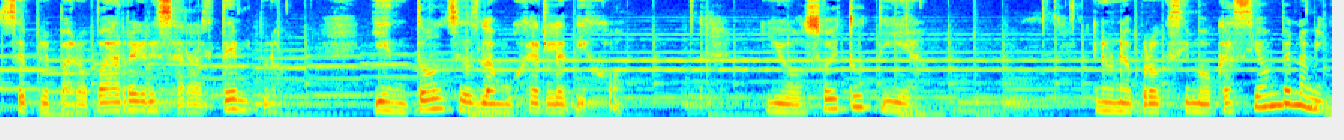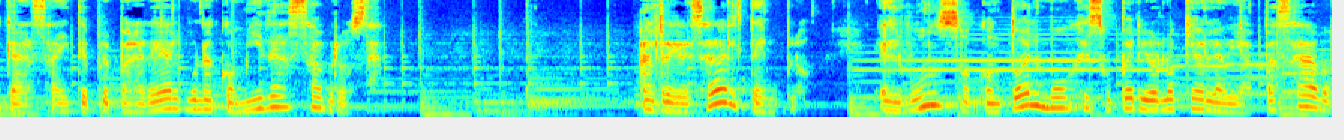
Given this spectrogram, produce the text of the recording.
se preparó para regresar al templo y entonces la mujer le dijo, Yo soy tu tía en una próxima ocasión ven a mi casa y te prepararé alguna comida sabrosa. Al regresar al templo, el bonzo contó al monje superior lo que le había pasado,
